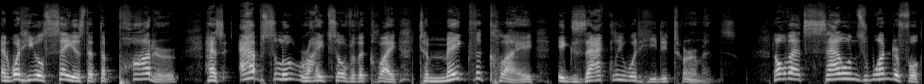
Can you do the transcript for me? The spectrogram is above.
And what he'll say is that the potter has absolute rights over the clay to make the clay exactly what he determines. All that sounds wonderful,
